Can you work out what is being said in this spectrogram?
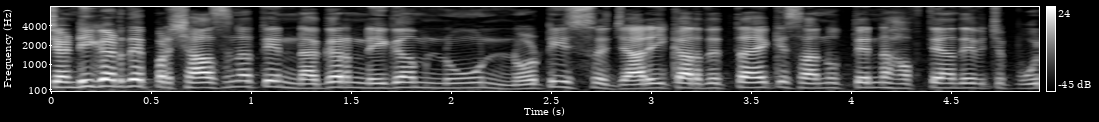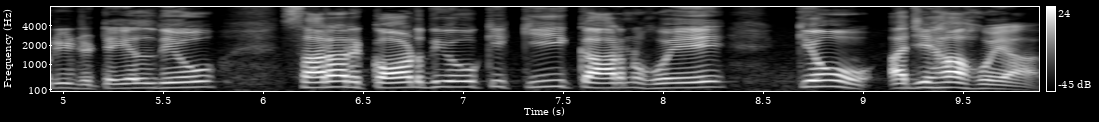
ਚੰਡੀਗੜ੍ਹ ਦੇ ਪ੍ਰਸ਼ਾਸਨ ਅਤੇ ਨਗਰ ਨਿਗਮ ਨੂੰ ਨੋਟਿਸ ਜਾਰੀ ਕਰ ਦਿੱਤਾ ਹੈ ਕਿ ਸਾਨੂੰ 3 ਹਫ਼ਤਿਆਂ ਦੇ ਵਿੱਚ ਪੂਰੀ ਡਿਟੇਲ ਦਿਓ, ਸਾਰਾ ਰਿਕਾਰਡ ਦਿਓ ਕਿ ਕੀ ਕਾਰਨ ਹੋਏ, ਕਿਉਂ ਅਜਿਹਾ ਹੋਇਆ।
